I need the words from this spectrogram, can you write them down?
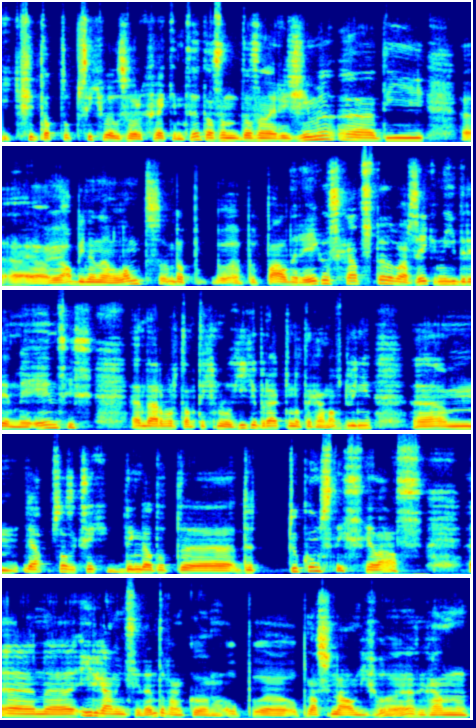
ik vind dat op zich wel zorgwekkend. Hè. Dat, is een, dat is een regime uh, die uh, ja, binnen een land bepaalde regels gaat stellen waar zeker niet iedereen mee eens is. En daar wordt dan technologie gebruikt om dat te gaan afdwingen. Um, ja, zoals ik zeg, ik denk dat het de toekomst is, helaas. En uh, hier gaan incidenten van komen op, uh, op nationaal niveau. Hè. Er gaan,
